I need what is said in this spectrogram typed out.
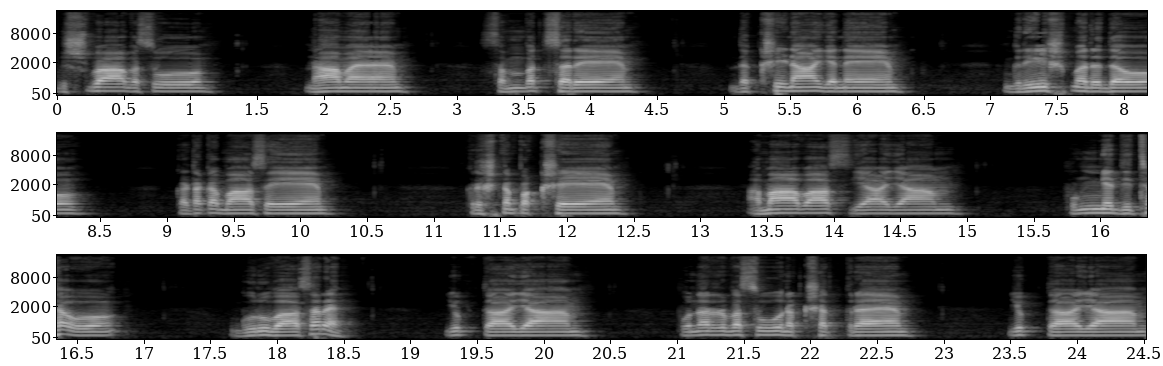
விஸ்வாவசு நாம சம்வத்சரே தட்சிணாயனே கிரீஷ்மருதோ கடகமாசே கிருஷ்ணபக்ஷே அமாவாஸ்யாயாம் புண்ணியதிதௌ குருவாசர யுக்தாயாம் புனர்வசு நக்ஷத்திர யுக்தாயாம்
